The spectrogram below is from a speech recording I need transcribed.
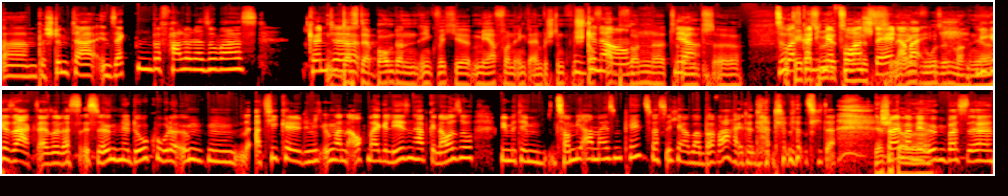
ähm, bestimmter Insektenbefall oder sowas könnte. Dass der Baum dann irgendwelche mehr von irgendeinem bestimmten Stoff genau. absondert ja. und äh, Sowas okay, könnte ich mir vorstellen, aber machen, wie gesagt, also das ist irgendeine Doku oder irgendein Artikel, den ich irgendwann auch mal gelesen habe, genauso wie mit dem Zombie-Ameisenpilz, was sich ja aber bewahrheitet hatte, dass ich da ja, scheinbar mir irgendwas äh,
